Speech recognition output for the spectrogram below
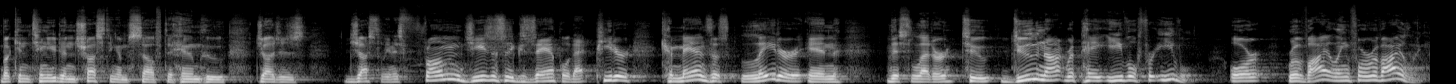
but continued entrusting himself to him who judges justly. And it's from Jesus' example that Peter commands us later in this letter to do not repay evil for evil or reviling for reviling,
